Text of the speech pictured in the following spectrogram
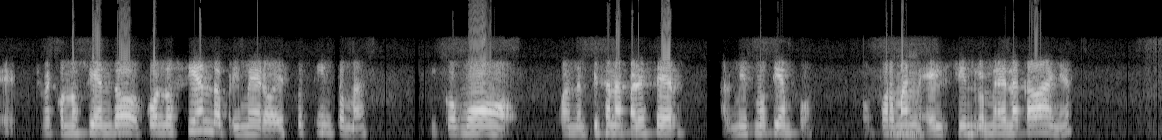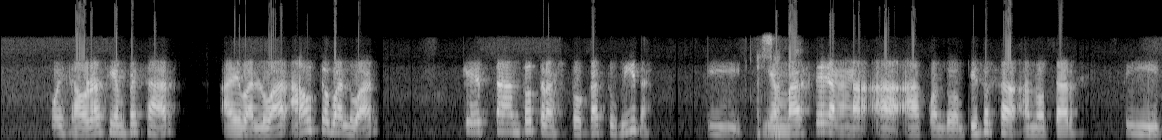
eh, reconociendo, conociendo primero estos síntomas y cómo cuando empiezan a aparecer al mismo tiempo forman el síndrome de la cabaña, pues ahora sí empezar a evaluar, a autoevaluar qué tanto trastoca tu vida. Y, en base a, cuando empiezas a notar si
